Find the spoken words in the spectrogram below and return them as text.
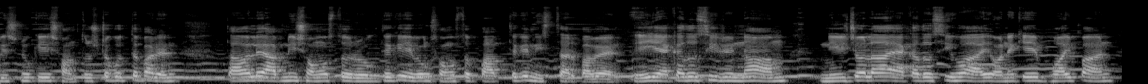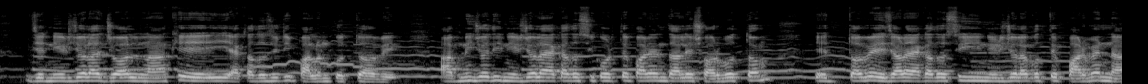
বিষ্ণুকে সন্তুষ্ট করতে পারেন, তাহলে আপনি সমস্ত রোগ থেকে এবং সমস্ত পাপ থেকে নিস্তার পাবেন। এই একাদশীর নাম নির্জলা একাদশী হওয়ায় অনেকে ভয় পান যে নির্জলা জল না খেয়ে এই একাদশীটি পালন করতে হবে। আপনি যদি নির্জলা একাদশী করতে পারেন, তাহলে সর্বোত্তম। তবে যারা একাদশী নির্জলা করতে পারবেন না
